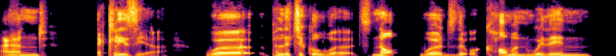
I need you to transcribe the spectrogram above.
and ecclesia were political words, not words that were common within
